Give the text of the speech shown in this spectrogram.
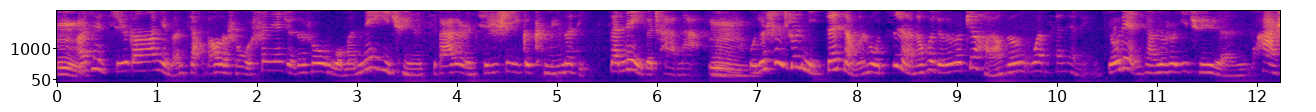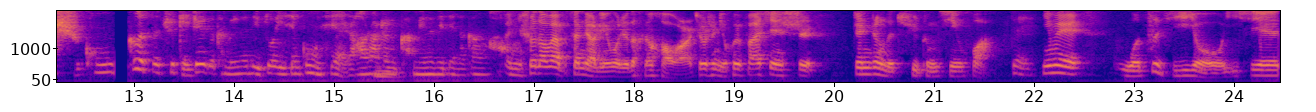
嗯，而且其实刚刚你们讲到的时候，我瞬间觉得说，我们那一群人七八个人其实是一个 community，在那一个刹那，嗯我觉得甚至就是你在讲的时候，我自然的会觉得说，这好像跟 Web 三点零有点像，就是说一群人跨时空，各自去给这个 community 做一些贡献，然后让这个 community 变得更好哎。你说到 Web 三点零，我觉得很好玩，就是你会发现是真正的去中心化。对，因为我自己有一些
